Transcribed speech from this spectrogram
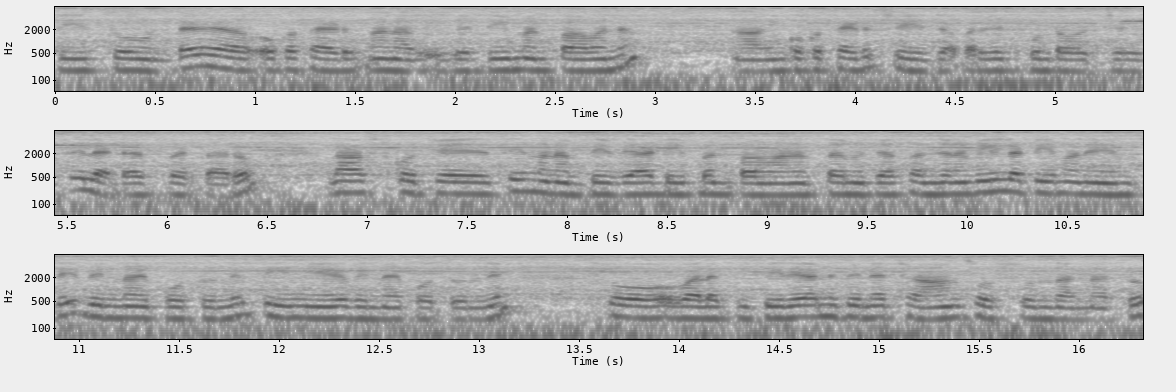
తీస్తూ ఉంటే ఒక సైడ్ మన డీమన్ పవన్ ఇంకొక సైడ్ శ్రీ పరిగెత్తుకుంటూ వచ్చేసి లెటర్స్ పెడతారు. లాస్ట్కి వచ్చేసి మనం దివ్య డీపన్ పవన్ తనుజ సంజన వీళ్ళ టీం అనేది విన్ అయిపోతుంది టీం ఏ విన్ అయిపోతుంది. సో వాళ్ళకి బిర్యానీ తినే ఛాన్స్ వస్తుంది అన్నట్టు.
